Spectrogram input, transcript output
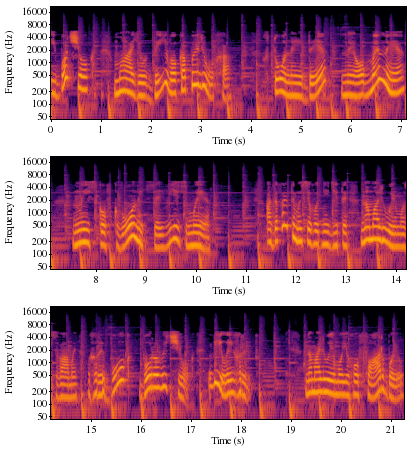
і бочок, маю диво капелюха. Хто не йде, не обмене, низько вклониться й візьме. А давайте ми сьогодні, діти, намалюємо з вами грибок боровичок, білий гриб. Намалюємо його фарбою,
